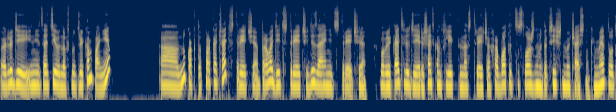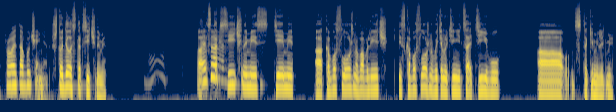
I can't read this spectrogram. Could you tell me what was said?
людей инициативных внутри компании, а, ну, как-то прокачать встречи, проводить встречи, дизайнить встречи, вовлекать людей, решать конфликты на встречах, работать со сложными токсичными участниками. Это вот про это обучение. Что делать с токсичными? Ну, а, это... С токсичными, с теми, а, кого сложно вовлечь, из кого сложно вытянуть инициативу, а, с такими людьми.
